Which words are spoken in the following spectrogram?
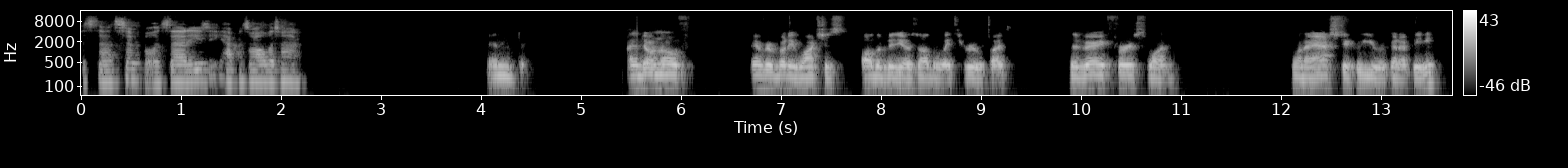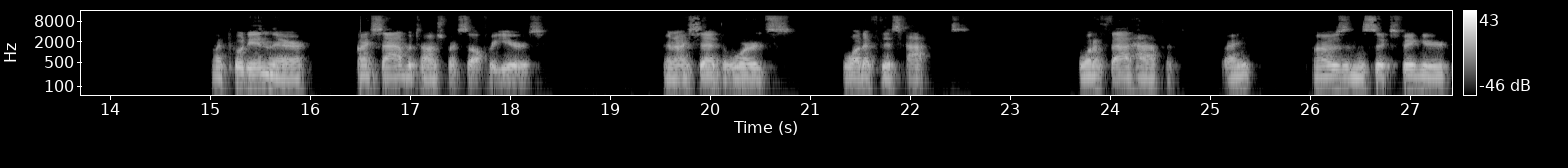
It's that simple. It's that easy. It happens all the time. And I don't know if everybody watches all the videos all the way through, but the very first one, when I asked you who you were going to be, I put in there, I sabotaged myself for years. And I said the words, what if this happens? What if that happened? Right? I was in the six figure,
